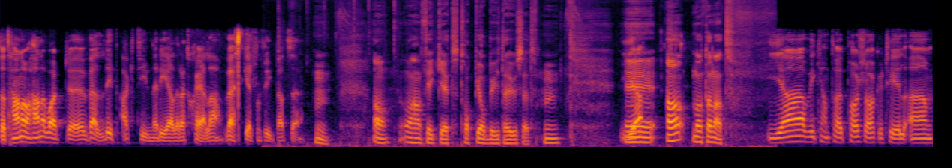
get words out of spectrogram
Så att han, har, han har varit eh, väldigt aktiv när det gäller att stjäla väskor från flygplatser. Mm. Ja, och han fick ett toppjobb i Vita huset. Mm. Ja. Eh, ja, något annat? Ja, vi kan ta ett par saker till. Um,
